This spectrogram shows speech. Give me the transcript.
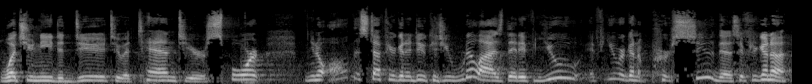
what you need to do to attend to your sport. You know, all this stuff you're going to do because you realize that if you, if you are going to pursue this, if you're going to,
